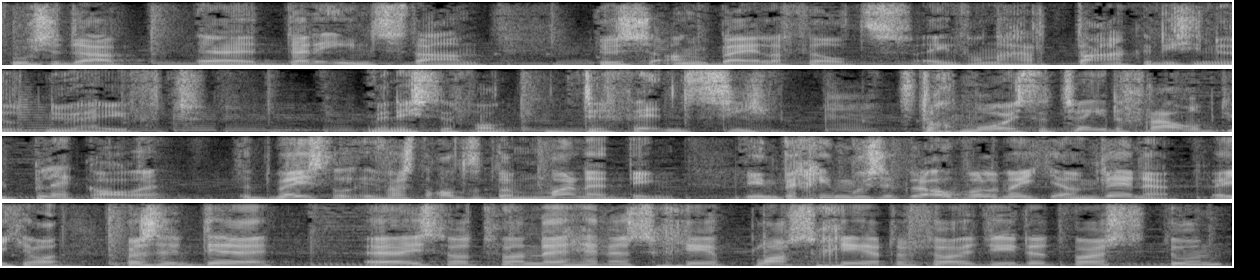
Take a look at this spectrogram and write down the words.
hoe ze daar, eh, daarin staan. Dus Ank Bijleveld, een van haar taken die ze natuurlijk nu heeft. Minister van Defensie. is toch mooi. is de tweede vrouw op die plek al, hè? Het meestal was het altijd een mannending. In het begin moest ik er ook wel een beetje aan wennen. Weet je wel? Was het eh, is dat van de Hennisgeert Plasgeert of zo die dat was toen?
